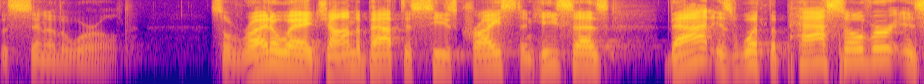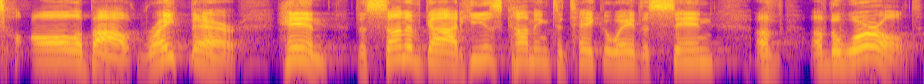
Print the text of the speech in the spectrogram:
the sin of the world. So, right away, John the Baptist sees Christ and he says, That is what the Passover is all about, right there. Him, the Son of God, he is coming to take away the sin of, of the world.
